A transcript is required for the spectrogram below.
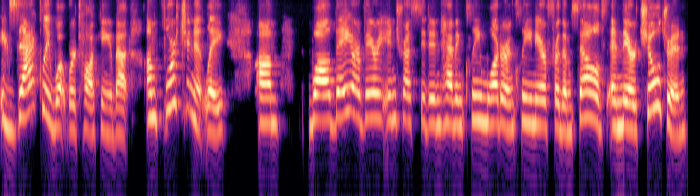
exactly what we're talking about. Unfortunately, um, while they are very interested in having clean water and clean air for themselves and their children,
